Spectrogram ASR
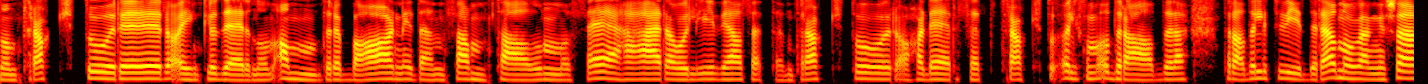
noen traktorer, og inkludere noen andre barn i den samtalen, og se her, og Olivia har sett en traktor, og har dere sett traktor, og liksom, og dra det, dra det litt videre. Og noen ganger så Eh,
